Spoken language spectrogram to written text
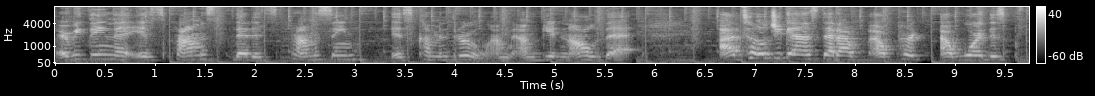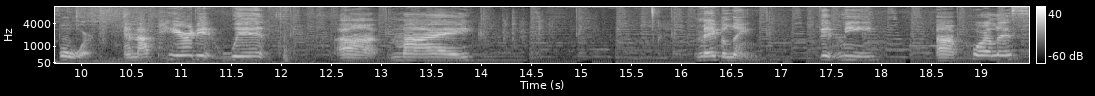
everything that is promised that is promising is coming through. I'm, I'm getting all of that I told you guys that I, I, I wore this before and I paired it with uh, my Maybelline Fit Me uh, Poreless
